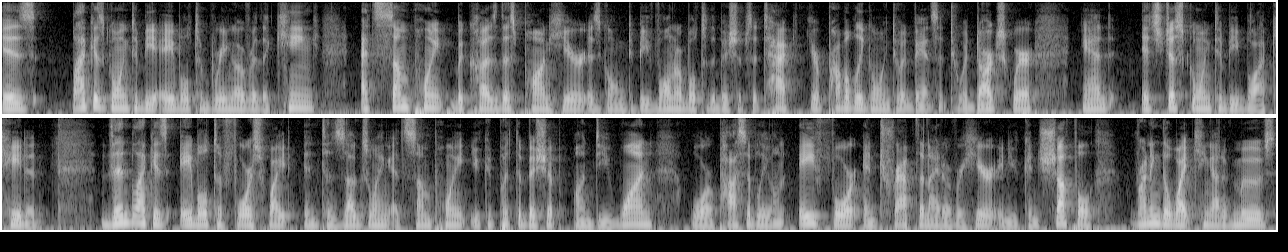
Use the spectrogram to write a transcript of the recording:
is Black is going to be able to bring over the king at some point because this pawn here is going to be vulnerable to the bishop's attack. You're probably going to advance it to a dark square and it's just going to be blockaded. Then black is able to force white into Zugzwang at some point. You could put the bishop on d1 or possibly on a4 and trap the knight over here and you can shuffle running the white king out of moves.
